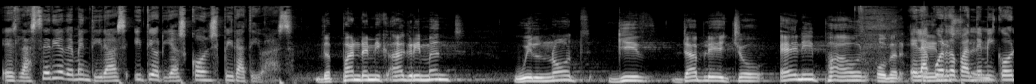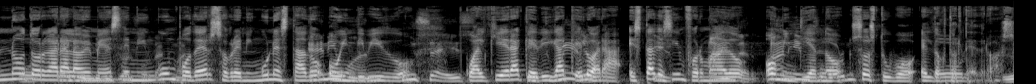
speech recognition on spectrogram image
es la serie de mentiras y teorías conspirativas. The pandemic agreement will not give el acuerdo pandémico no otorgará a la OMS ningún poder sobre ningún Estado o individuo. Cualquiera que diga que lo hará está desinformado o mintiendo, sostuvo el doctor Tedros.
